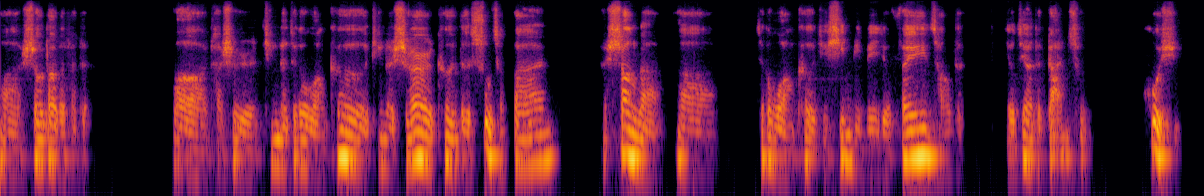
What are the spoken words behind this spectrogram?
啊收到了他的。哇，他是听了这个网课，听了十二课的速成班，上了啊这个网课，就心里面就非常的有这样的感触。或许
